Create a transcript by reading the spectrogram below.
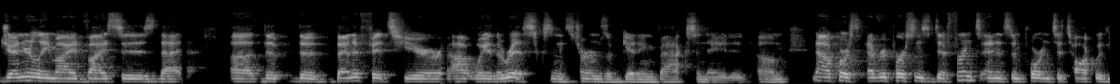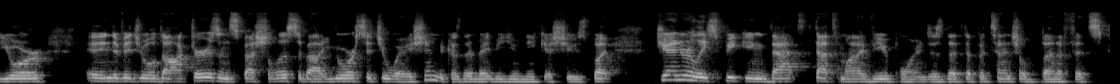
generally my advice is that uh, the the benefits here outweigh the risks in terms of getting vaccinated. Um, now, of course, every person's different, and it's important to talk with your individual doctors and specialists about your situation because there may be unique issues. But generally speaking, that's that's my viewpoint: is that the potential benefits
